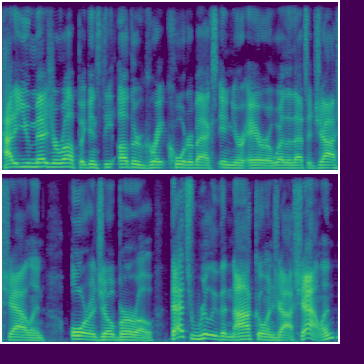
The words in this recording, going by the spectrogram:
How do you measure up against the other great quarterbacks in your era, whether that's a Josh Allen or a Joe Burrow? That's really the knock on Josh Allen.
